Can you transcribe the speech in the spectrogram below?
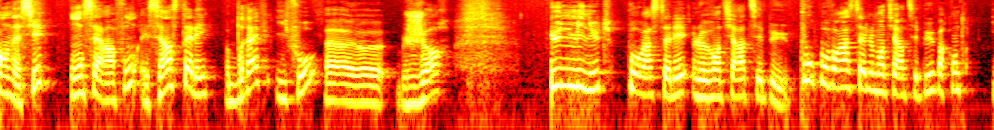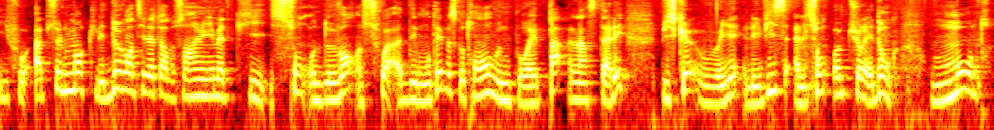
en acier. On serre à fond et c'est installé. Bref, il faut euh, genre une minute pour installer le ventirail de CPU. Pour pouvoir installer le ventirail de CPU, par contre, il faut absolument que les deux ventilateurs de 120 mm qui sont devant soient démontés parce qu'autrement vous ne pourrez pas l'installer puisque vous voyez les vis elles sont obturées. Donc on montre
